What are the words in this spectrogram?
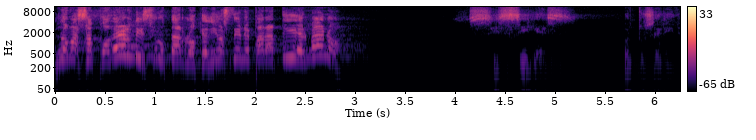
No vas a poder disfrutar lo que Dios tiene para ti, hermano. Si sigues con tus heridas.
